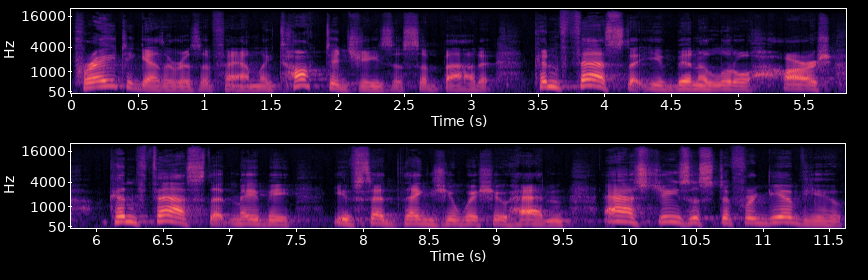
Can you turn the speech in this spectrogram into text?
Pray together as a family. Talk to Jesus about it. Confess that you've been a little harsh. Confess that maybe you've said things you wish you hadn't. Ask Jesus to forgive you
